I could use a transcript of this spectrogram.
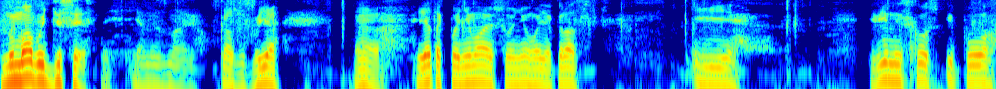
Ну, мабуть, дешесний, я не знаю. Кажуть, бо я, е, я так розумію, що у нього якраз і він і схож і по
